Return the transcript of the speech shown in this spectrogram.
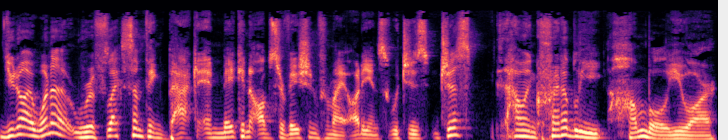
You know, I want to reflect something back and make an observation for my audience, which is just how incredibly humble you are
